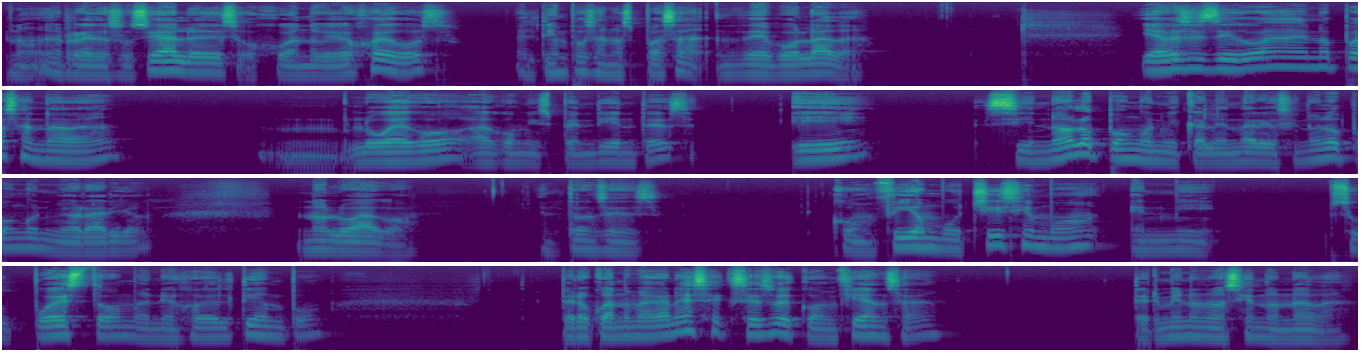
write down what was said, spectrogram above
¿no? en redes sociales o jugando videojuegos, el tiempo se nos pasa de volada. Y a veces digo, Ay, no pasa nada. Mm, luego hago mis pendientes y si no lo pongo en mi calendario, si no lo pongo en mi horario, no lo hago. Entonces, confío muchísimo en mi supuesto manejo del tiempo, pero cuando me gana ese exceso de confianza, termino no haciendo nada.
